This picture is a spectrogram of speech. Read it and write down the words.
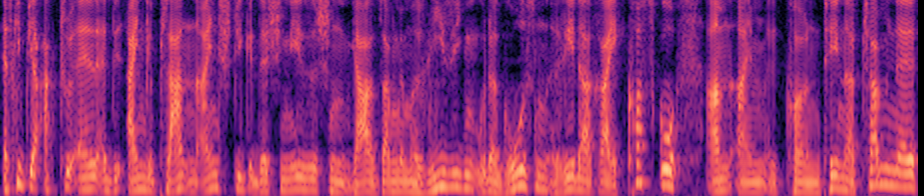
Es gibt ja aktuell äh, einen geplanten Einstieg der chinesischen, ja, sagen wir mal, riesigen oder großen Reederei Costco an einem Container-Terminal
